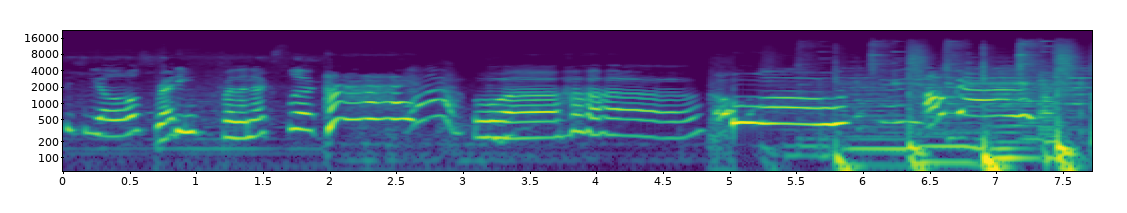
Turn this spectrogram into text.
the heels. Ready for the next look. Hi. Ah. Whoa. Whoa. Okay.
